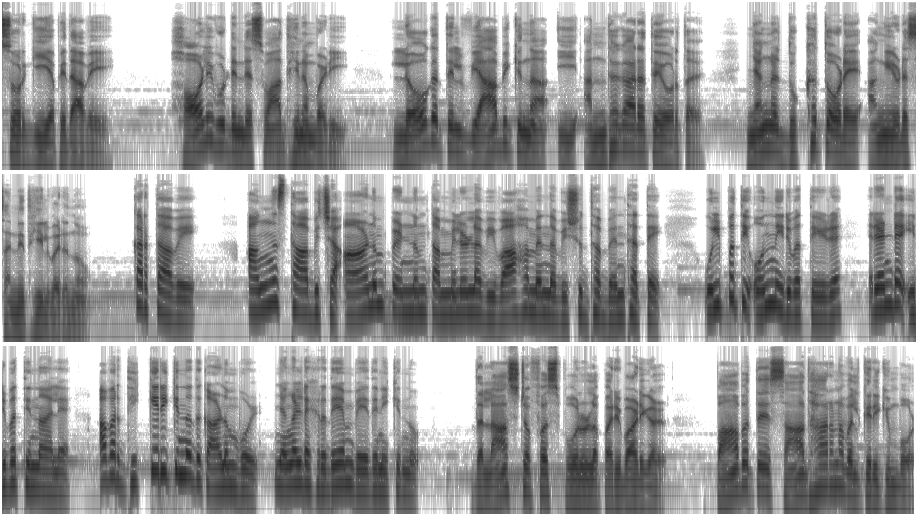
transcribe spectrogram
സ്വർഗീയ പിതാവേ ഹോളിവുഡിന്റെ സ്വാധീനം വഴി ലോകത്തിൽ വ്യാപിക്കുന്ന ഈ അന്ധകാരത്തെയോർത്ത് ഞങ്ങൾ ദുഃഖത്തോടെ അങ്ങയുടെ സന്നിധിയിൽ വരുന്നു. കർത്താവേ അങ്ങ് സ്ഥാപിച്ച ആണും പെണ്ണും തമ്മിലുള്ള വിവാഹമെന്ന വിശുദ്ധ ബന്ധത്തെ ഉൽപ്പത്തി ഒന്നിരുപത്തേഴ് രണ്ട് ഇരുപത്തിനാല് അവർ ധിക്കരിക്കുന്നത് കാണുമ്പോൾ ഞങ്ങളുടെ ഹൃദയം വേദനിക്കുന്നു. ദ ലാസ്റ്റ് ഓഫ് അസ് പോലുള്ള പരിപാടികൾ പാപത്തെ സാധാരണവൽക്കരിക്കുമ്പോൾ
